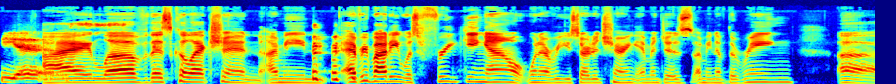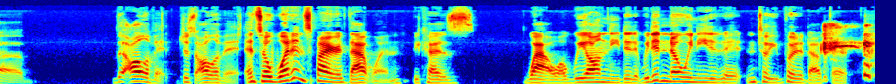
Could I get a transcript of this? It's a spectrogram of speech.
Yes. I love this collection. I mean, everybody was freaking out whenever you started sharing images. I mean, of the ring, uh, the, all of it, just all of it. And so, what inspired that one? Because wow, we all needed it. We didn't know we needed it until you put it out there.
